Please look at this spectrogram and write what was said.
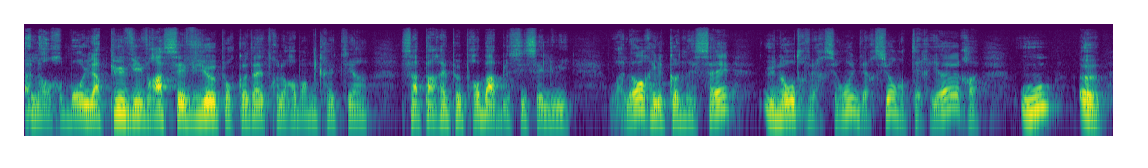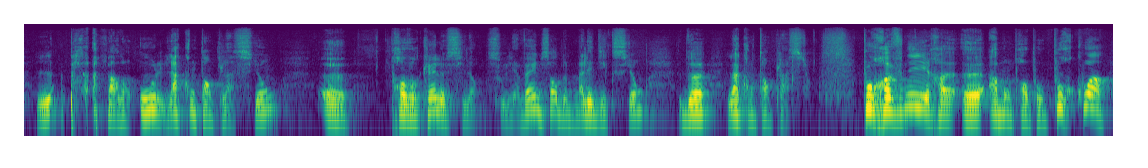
Alors, bon, il a pu vivre assez vieux pour connaître le roman de Chrétien, ça paraît peu probable si c'est lui. Ou alors il connaissait une autre version, une version antérieure, où, euh, la, contemplation euh, provoquait le silence, où il y avait une sorte de malédiction de la contemplation. Pour revenir euh, à mon propos, pourquoi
